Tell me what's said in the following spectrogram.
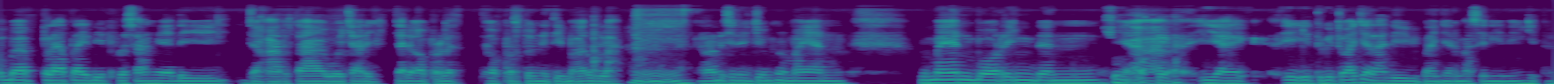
coba apply apply di perusahaan kayak di Jakarta gue cari cari oppor- opportunity baru lah karena di sini cuma lumayan lumayan boring dan Sumpah ya, ya ya gitu-gitu aja lah di Banjarmasin ini gitu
